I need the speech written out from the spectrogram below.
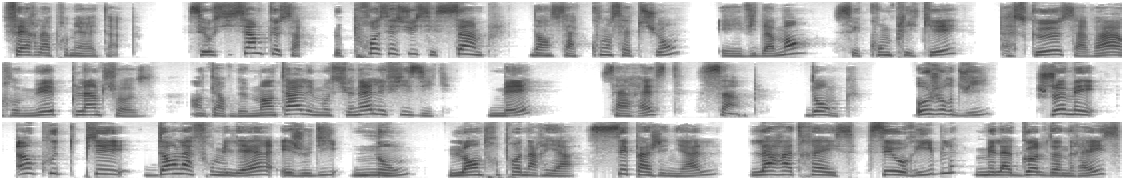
faire la première étape. C'est aussi simple que ça. Le processus est simple dans sa conception et évidemment, c'est compliqué parce que ça va remuer plein de choses en termes de mental, émotionnel et physique. Mais ça reste simple. Donc, aujourd'hui, je mets un coup de pied dans la fourmilière et je dis non, l'entrepreneuriat, c'est pas génial. La rat race, c'est horrible, mais la golden race,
